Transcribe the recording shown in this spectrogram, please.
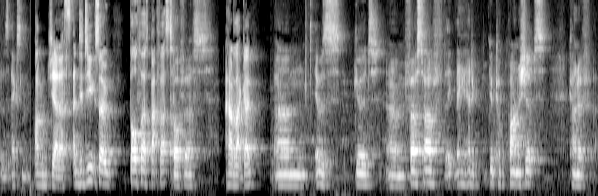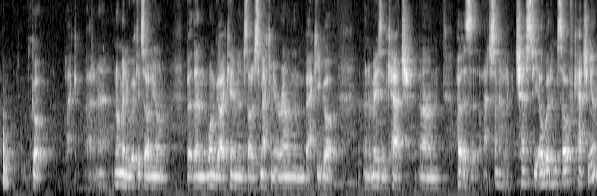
It was excellent. I'm jealous. And did you, so Bowl first, bat first? Bowl first. How did that go? Um, it was good. Um, first half, they, they had a good couple of partnerships. Kind of got, like, I don't know, not many wickets early on. But then one guy came in and started smacking it around them. Becky got an amazing catch. Um, his, I just don't like chest. He elbowed himself catching it.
